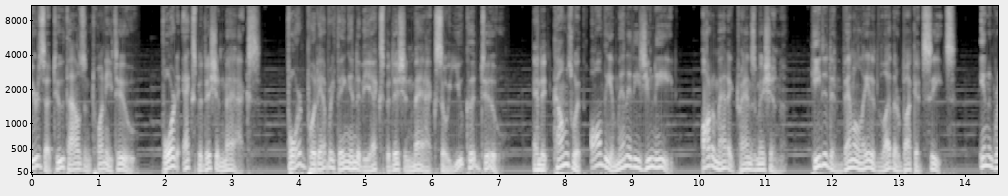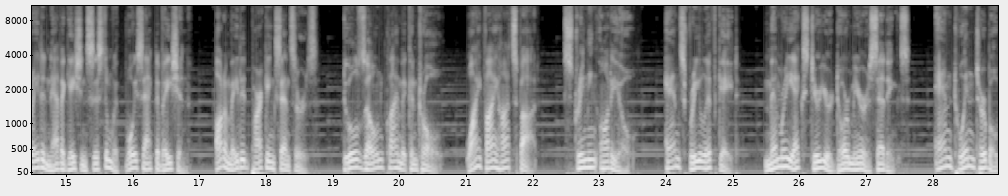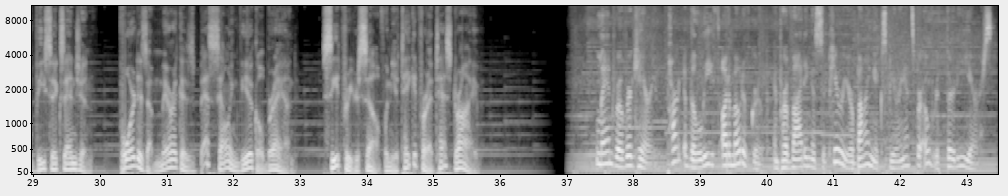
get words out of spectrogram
Here's a 2022 Ford Expedition Max. Ford put everything into the Expedition Max so you could too. And it comes with all the amenities you need. Automatic transmission, heated and ventilated leather bucket seats, integrated navigation system with voice activation, automated parking sensors, dual zone climate control, Wi-Fi hotspot, streaming audio, hands-free liftgate, memory exterior door mirror settings, and twin-turbo V6 engine. Ford is America's best-selling vehicle brand. See it for yourself when you take it for a test drive. Land Rover Cary, part of the Leith Automotive Group and providing a superior buying experience for over 30 years.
